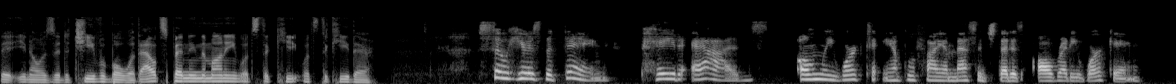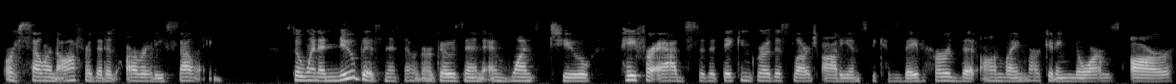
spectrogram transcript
that you know is it achievable without spending the money? What's the key? What's the key there? So here's the thing: paid ads only work to amplify a message that is already working or sell an offer that is already selling. So when a new business owner goes in and wants to pay for ads so that they can grow this large audience because they've heard that online marketing norms are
